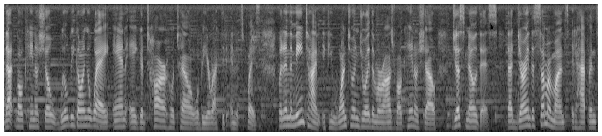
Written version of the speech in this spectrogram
that volcano show will be going away and a guitar hotel will be erected in its place. But in the meantime, if you want to enjoy the Mirage Volcano Show, just know this, that during the summer months, it happens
